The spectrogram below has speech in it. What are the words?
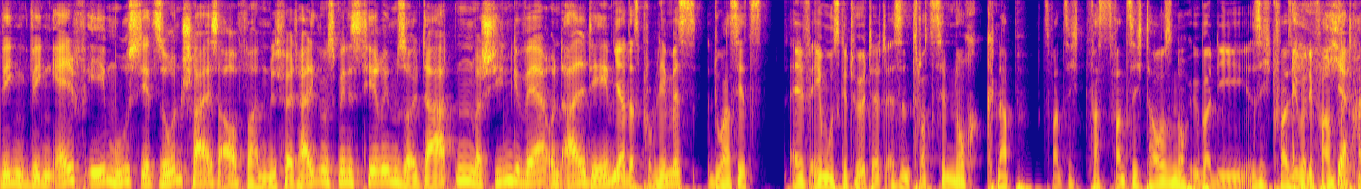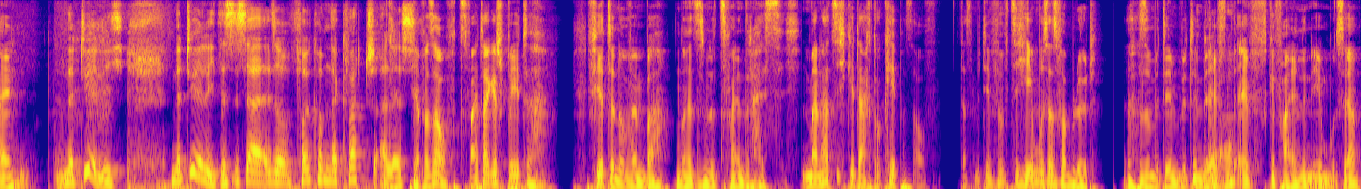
wegen, wegen elf Emus jetzt so ein scheiß Aufwand mit Verteidigungsministerium, Soldaten, Maschinengewehr und all dem. Ja, das Problem ist, du hast jetzt 11 Emus getötet. Es sind trotzdem noch knapp 20, fast 20.000 noch über, die sich quasi über die Farm Ja. verteilen. Natürlich. Natürlich. Das ist ja also vollkommener Quatsch alles. Ja, pass auf, zwei Tage später, 4. November 1932. Man hat sich gedacht, okay, pass auf, das mit den 50 Emus, das war blöd. Also mit den, mit den Ja. elf, elf gefallenen Emus, ja.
